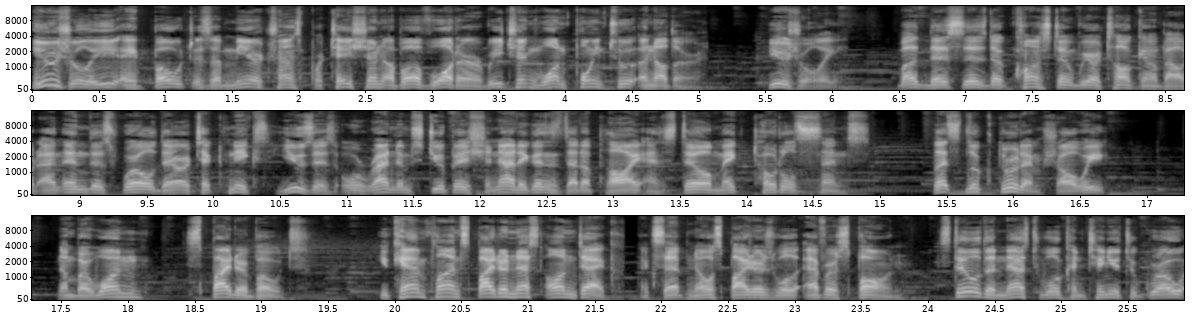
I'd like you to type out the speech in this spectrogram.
Usually, a boat is a mere transportation above water reaching one point to another. Usually. But this is the constant we are talking about, and in this world there are techniques, uses, or random stupid shenanigans that apply and still make total sense. Let's look through them, shall we? Number 1. Spider Boat. You can plant spider nest on deck, except no spiders will ever spawn. Still, the nest will continue to grow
